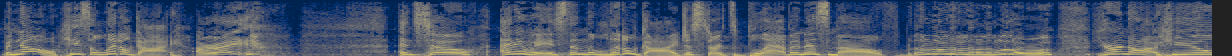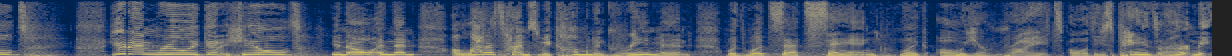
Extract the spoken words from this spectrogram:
But no, he's a little guy, all right? And so, anyways, then the little guy just starts blabbing his mouth. You're not healed. You didn't really get healed, you know? And then a lot of times we come in agreement with what's that saying. Like, oh, you're right. Oh, these pains are hurting me.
